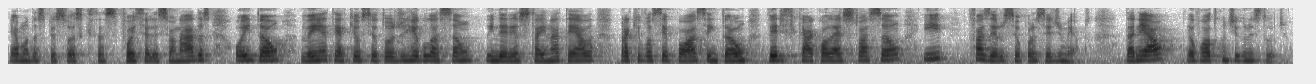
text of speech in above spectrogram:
é uma das pessoas que tá, foi selecionadas, ou então venha até aqui o setor de regulação, o endereço está aí na tela, para que você possa, então, verificar qual é a situação e fazer o seu procedimento. Daniel, eu volto contigo no estúdio.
